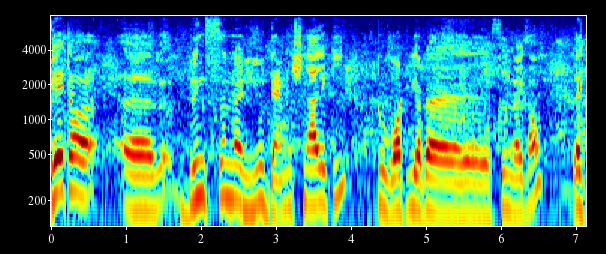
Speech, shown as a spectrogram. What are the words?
data uh, brings in a new dimensionality to what we are uh, seeing right now like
